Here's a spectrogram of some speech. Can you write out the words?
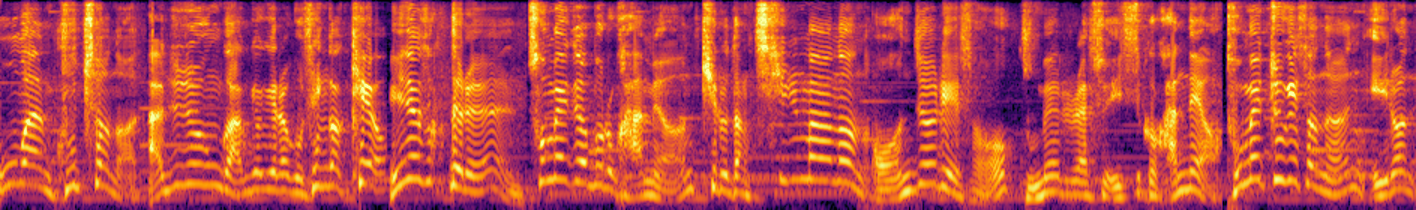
59,000원 아주 좋은 가격이라고 생각해요. 이 녀석들은 소매점으로 가면 키로당 7만원 언저리에서 구매를 할 수 있을 것 같네요. 도매 쪽에서는 이런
